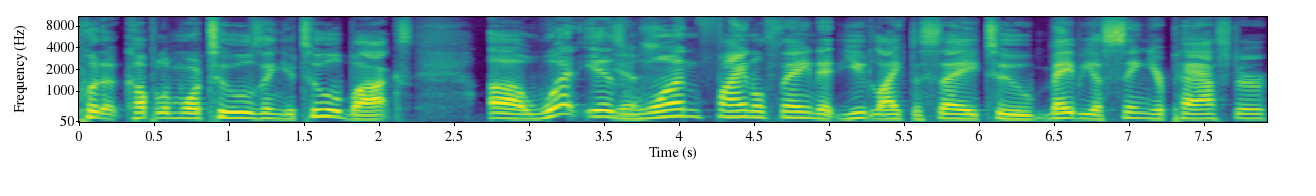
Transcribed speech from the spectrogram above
put a couple of more tools in your toolbox. Uh, what is Yes. one final thing that you'd like to say to maybe a senior pastor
